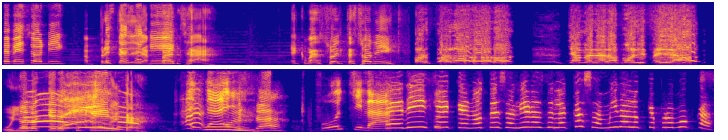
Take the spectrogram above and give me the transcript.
Bebé Sonic. ¡Apriétale ¿estás la aquí? panza! ¡Ekman, suelta Sonic! ¡Por favor! ¡Llamen a la policía! Uy, No lo está. Ahí Uy. está. Fúchila. Te dije que no te salieras de la casa, mira lo que provocas.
